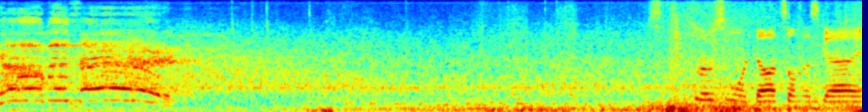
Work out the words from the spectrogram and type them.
go berserk. Throw some more dots on this guy.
